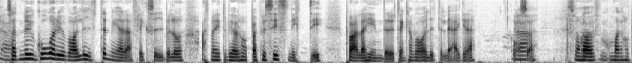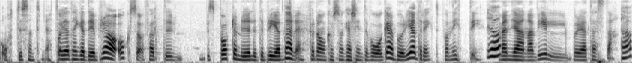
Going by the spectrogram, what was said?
Ja. Så att nu går det att vara lite mer flexibel och att man inte behöver hoppa precis 90 på alla hinder utan kan vara lite lägre också. Ja. Man, har, man kan hoppa 80 centimeter. Och jag tänker att det är bra också, för att det, sporten blir lite bredare för de som kanske inte vågar börja direkt på 90, Ja. men gärna vill börja testa. Ja,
